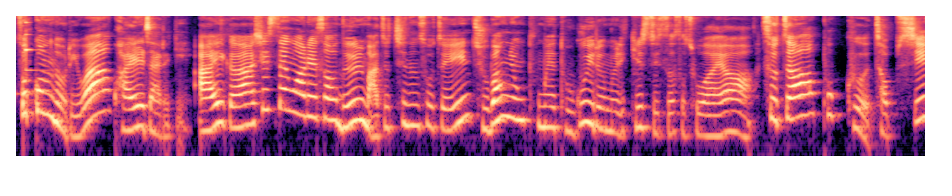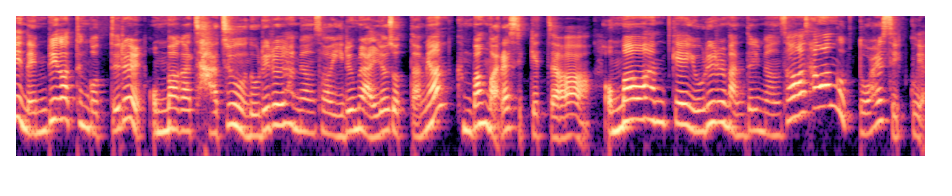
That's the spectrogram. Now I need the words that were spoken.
소꿉놀이와 과일 자르기. 아이가 실생활에서 늘 마주치는 소재인 주방용품의 도구 이름을 익힐 수 있어서 좋아요. 수저, 포크, 접시, 냄비 같은 것들을 엄마가 자주 놀이를 하면서 이름을 알려줬다면 금방 말할 수 있겠죠. 엄마와 함께 요리를 만들면서 상황극도 할 수 있고요.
